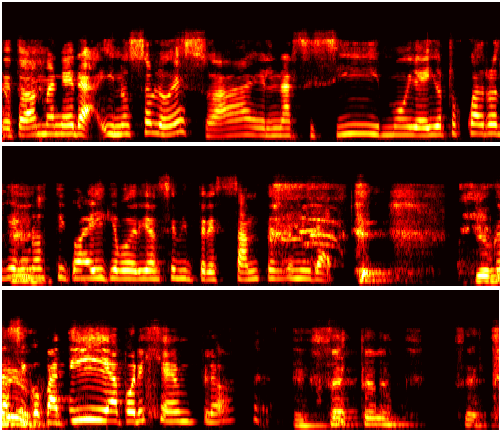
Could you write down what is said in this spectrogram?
de todas maneras, y no solo eso, ¿ah? el narcisismo, y hay otros cuadros diagnósticos ahí que podrían ser interesantes de mirar. la psicopatía, por ejemplo. Exactamente, exactamente.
